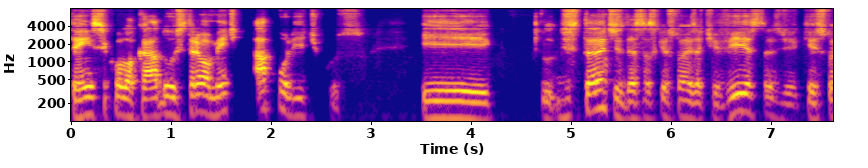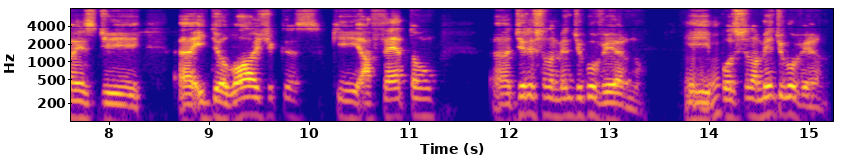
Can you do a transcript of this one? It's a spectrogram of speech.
têm se colocado extremamente apolíticos e distantes dessas questões ativistas, de questões de uh, ideológicas que afetam uh, direcionamento de governo uhum. e posicionamento de governo.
